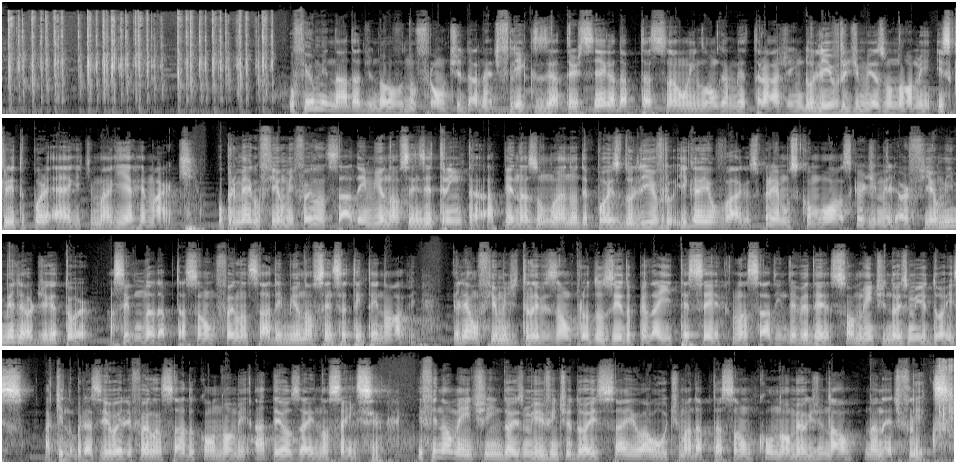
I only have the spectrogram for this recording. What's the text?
O filme Nada de Novo no Front da Netflix é a terceira adaptação em longa-metragem do livro de mesmo nome, escrito por Eric Maria Remarque. O primeiro filme foi lançado em 1930, apenas um ano depois do livro, e ganhou vários prêmios como o Oscar de Melhor Filme e Melhor Diretor. A segunda adaptação foi lançada em 1979. Ele é um filme de televisão produzido pela ITC, lançado em DVD somente em 2002. Aqui no Brasil, ele foi lançado com o nome Adeus à Inocência. E finalmente, em 2022, saiu a última adaptação com o nome original na Netflix.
